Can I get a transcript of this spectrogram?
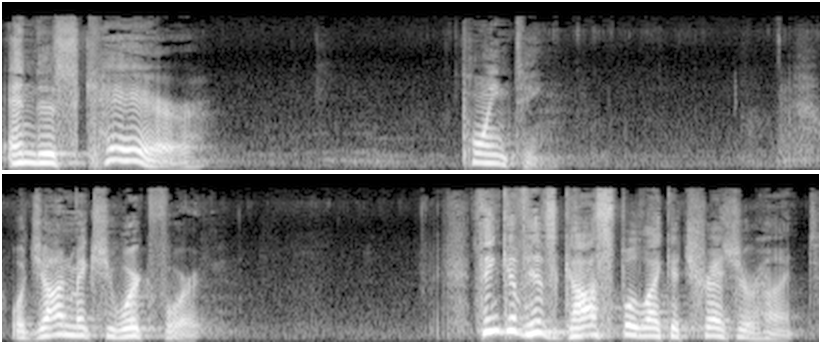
and this care pointing? Well, John makes you work for it. Think of his gospel like a treasure hunt.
